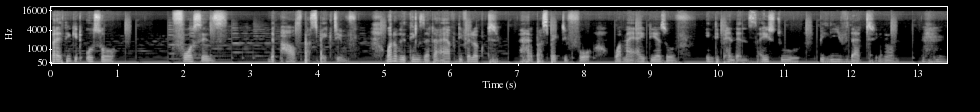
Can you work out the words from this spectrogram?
but I think it also forces the power of perspective. One of the things that I have developed perspective for were my ideas of independence. I used to believe that, you know,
